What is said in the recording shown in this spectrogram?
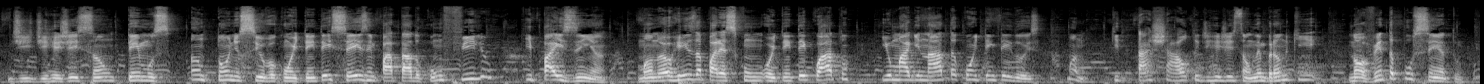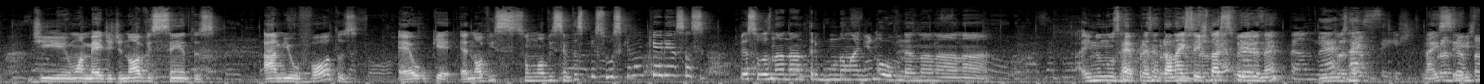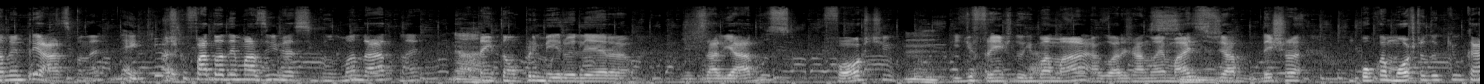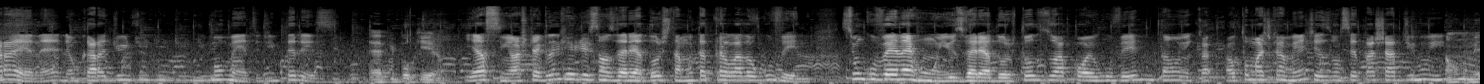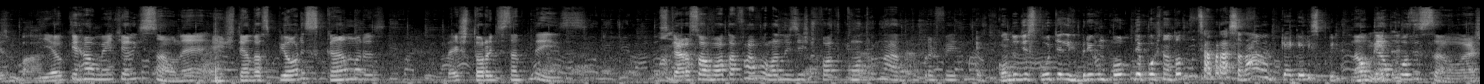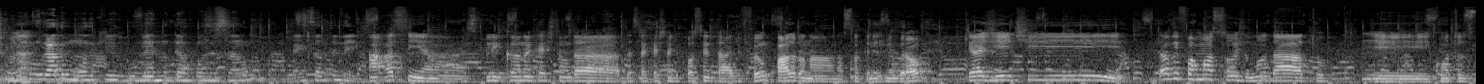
de, de rejeição. Temos Antônio Silva com 86, empatado com o filho e Paizinha. Manuel Reis aparece com 84 e o Magnata com 82. Mano, que taxa alta de rejeição. Lembrando que 90% de uma média de 900 a mil votos é o que? É nove, são 900 pessoas que não querem essas pessoas na, na tribuna lá de novo, né? Na, na, na- indo nos representar nas sextas-feiras, né? Né? nos Nas re- sextas. Nas entre aspas, né? É, entre Acho que o fato do Ademazinho já é segundo mandato, né? Ah. Até então, o primeiro ele era dos aliados, forte Hum. e de frente do Ribamar, agora já não é mais, isso já deixa um pouco a mostra do que o cara é, né? Ele é um cara de, de, de, de momento, de interesse. É, pipoqueiro. E assim, eu acho que a grande rejeição aos vereadores está muito atrelada ao governo. Se um governo é ruim e os vereadores todos apoiam o governo, então automaticamente eles vão ser taxados de ruim. Estão no mesmo bar. E é o que realmente eles são, né? A gente tem uma das piores câmaras da história de Santo Inês. Os Mano. caras só votam a favor, lá não existe voto contra nada do prefeito, não. Quando discute, eles brigam um pouco, depois estão todo mundo se abraçando. Ah, porque é aquele espírito. Não tem momento, né? oposição. Acho que o único Ah. lugar do mundo que o governo não tem oposição é em Santo Inês. Ah, assim, ah, explicando a questão da, dessa questão de porcentagem, foi um quadro na, na Santa Inês Mil Grau que a gente dava informações do mandato, de quantos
